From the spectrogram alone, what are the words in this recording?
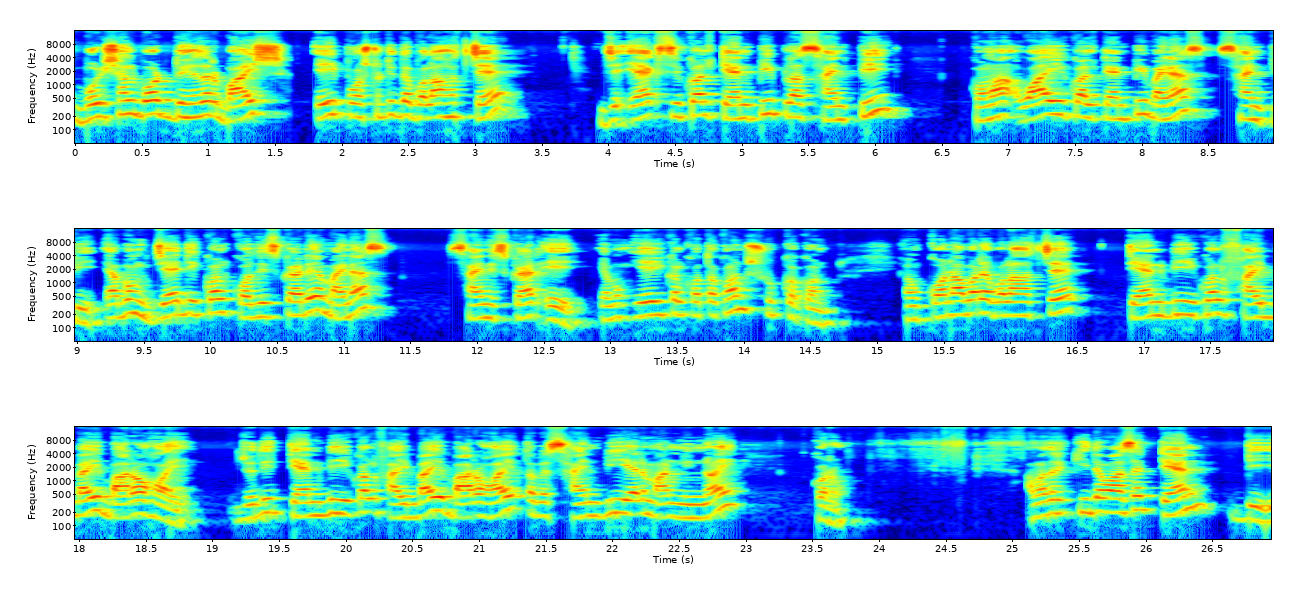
বরিশাল বোর্ড দু হাজার বাইশ এই প্রশ্নটিতে বলা হচ্ছে যে x equal tan p plus sine p comma y equal tan p minus sine p এবং z equal cos square minus sine square a এবং এ ইকুয়াল কত কোণ সূক্ষ্মকোণ এবং ক নাম্বারে বলা হচ্ছে tan B equal five by বারো হয়। যদি tan B equal five by বারো হয়, তবে সাইন বি এর মান নির্ণয় করো। আমাদের কি দেওয়া আছে? Tan B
